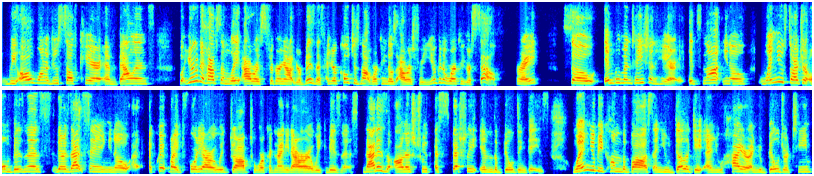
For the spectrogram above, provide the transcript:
we all want to do self care and balance but you're going to have some late hours figuring out your business and your coach is not working those hours for you you're going to work it yourself right so implementation here it's not you know when you start your own business there's that saying you know i quit my 40 hour a week job to work a 90 hour a week business. That is the honest truth especially in the building days. When you become the boss and you delegate and you hire and you build your team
